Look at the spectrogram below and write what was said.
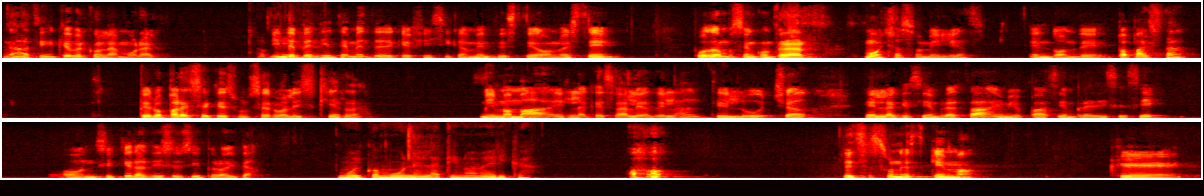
Nada tiene que ver con la moral. Independientemente de que físicamente esté o no esté, podemos encontrar muchas familias en donde papá está, pero parece que es un cero a la izquierda. Mi mamá es la que sale adelante, lucha, es la que siempre está, y mi papá siempre dice sí, o ni siquiera dice sí, pero ahí está. Muy común en Latinoamérica. Ajá. Ese es un esquema que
